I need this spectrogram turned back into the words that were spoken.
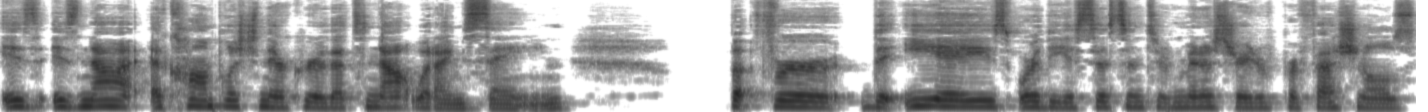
is is not accomplished in their career that's not what i'm saying but for the eas or the assistants or administrative professionals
